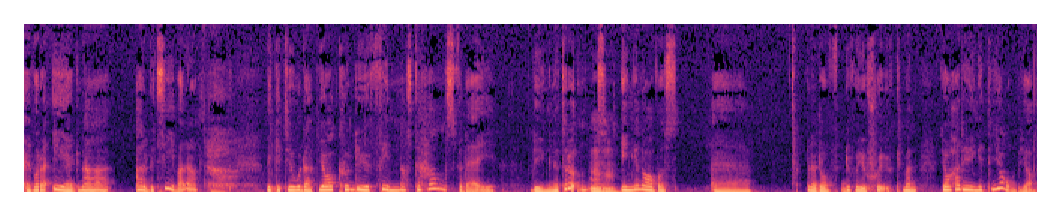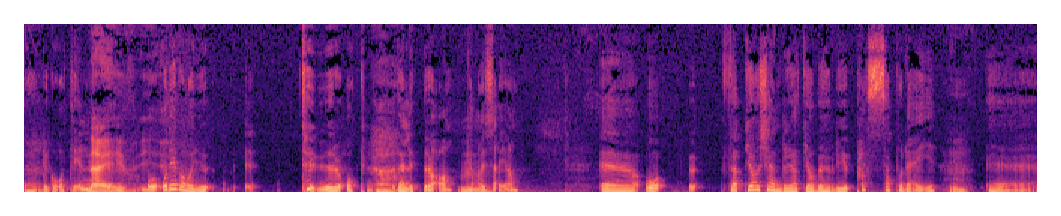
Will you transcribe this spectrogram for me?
är våra egna arbetsgivare. Vilket gjorde att jag kunde ju finnas till hands för dig dygnet runt. Mm. Ingen av oss, eh, eller då, du var ju sjuk, men jag hade ju inget jobb jag behövde gå till. Nej. Och, och det var ju eh, tur och väldigt bra kan mm. man ju säga. Eh, och för att jag kände ju att jag behövde ju passa på dig mm. eh,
